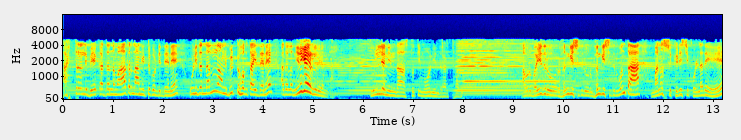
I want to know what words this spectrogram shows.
ಅಷ್ಟರಲ್ಲಿ ಬೇಕಾದ್ದನ್ನು ಮಾತ್ರ ನಾನು ಇಟ್ಟುಕೊಂಡಿದ್ದೇನೆ. ಉಳಿದನ್ನೆಲ್ಲ ನಾನು ಬಿಟ್ಟು ಹೋಗ್ತಾ ಇದ್ದೇನೆ. ಅದೆಲ್ಲ ನಿನಗೇ ಇರಲಿ ಅಂತ. ತುಲ್ಯನಿಂದ ಸ್ತುತಿ ಮೌನಿ ಅಂದ್ರೆ ಅರ್ಥ ಅವರು ಬೈದರು, ಅವರು ಹಂಗಿಸಿದ್ರು, ಅವರು ಭಂಗಿಸಿದ್ರು ಅಂತ ಮನಸ್ಸು ಕೆಡಿಸಿಕೊಳ್ಳದೆ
